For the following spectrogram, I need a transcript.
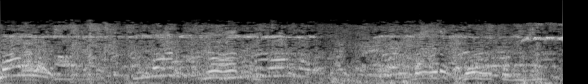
Mom! Mom! Mom! Mom!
